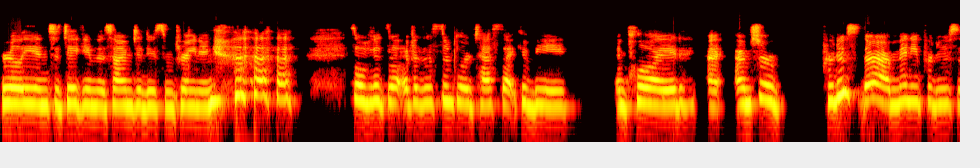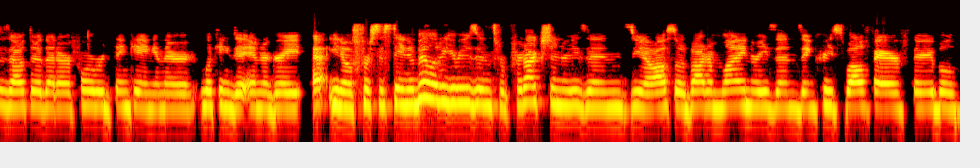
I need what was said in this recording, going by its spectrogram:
really into taking the time to do some training. So if it's a if it's a simpler test that could be employed, I, I'm sure produce there are many producers out there that are forward thinking and they're looking to integrate uh, you know for sustainability reasons for production reasons you know also bottom line reasons increased welfare if they're able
